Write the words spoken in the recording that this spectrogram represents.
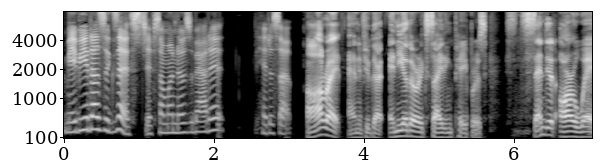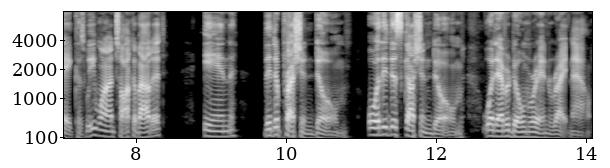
Maybe it does exist. If someone knows about it, hit us up. All right. And if you've got any other exciting papers, send it our way because we want to talk about it in the Depression Dome or the Discussion Dome, whatever dome we're in right now.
